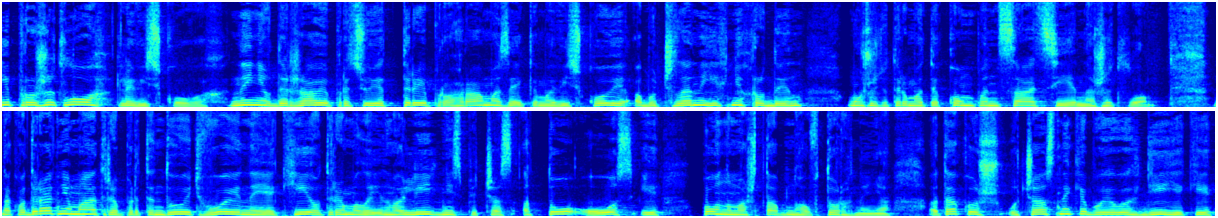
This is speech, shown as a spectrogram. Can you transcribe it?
І про житло для військових нині в державі працює три програми, за якими військові або члени їхніх родин можуть отримати компенсації на житло. На квадратні метри претендують воїни, які отримали інвалідність під час АТО, ООС і повномасштабного вторгнення, а також учасники бойових дій, які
